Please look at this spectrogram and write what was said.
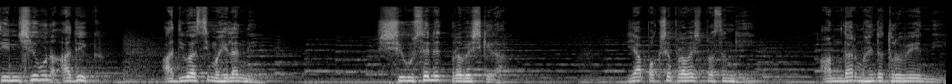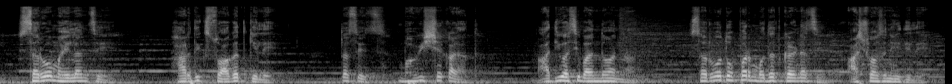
तीनशेहून अधिक आदिवासी महिलांनी शिवसेनेत प्रवेश केला. या पक्षप्रवेश प्रसंगी आमदार महेंद्र थुर्वे यांनी सर्व महिलांचे हार्दिक स्वागत केले. तसेच भविष्यकाळात आदिवासी बांधवांना सर्वतोपर मदत करण्याचे आश्वासनही दिले.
